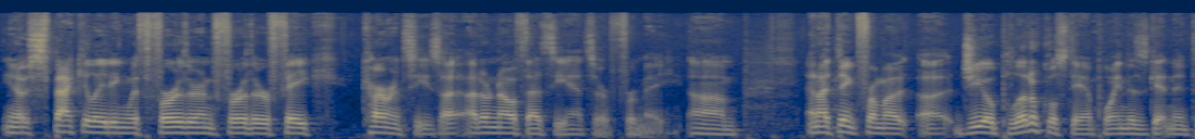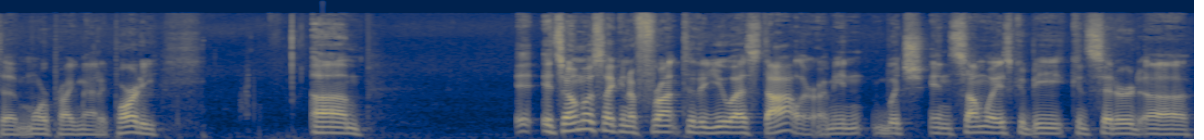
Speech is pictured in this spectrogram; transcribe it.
you know, speculating with further and further fake currencies. I, I don't know if that's the answer for me. Um, and I think from a, a, geopolitical standpoint, this is getting into more pragmatic party. Um, it, it's almost like an affront to the U.S. dollar. I mean, which in some ways could be considered a,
